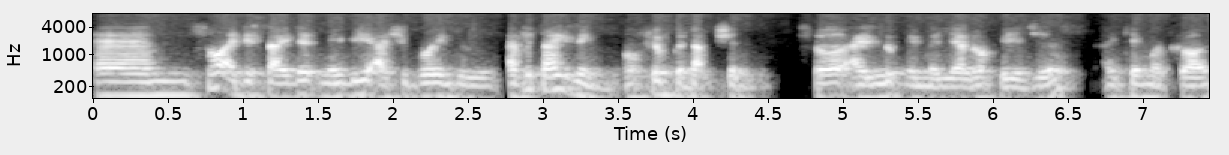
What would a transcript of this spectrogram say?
And so I decided maybe I should go into advertising or film production. So I looked in the yellow pages. I came across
